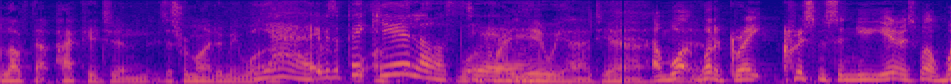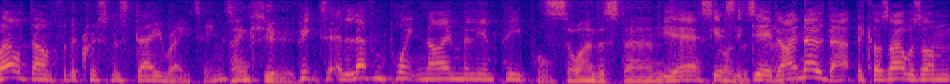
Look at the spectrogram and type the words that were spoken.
I loved that package and it just reminded me what. Yeah, a, it was a big year a, last what year. What a great year we had, yeah. And what, yeah. what a great Christmas and New Year as well. Well done for the Christmas Day ratings. Thank you. Peaked at 11.9 million people. So I understand. Yes, so yes, I it did. I know that because I was on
